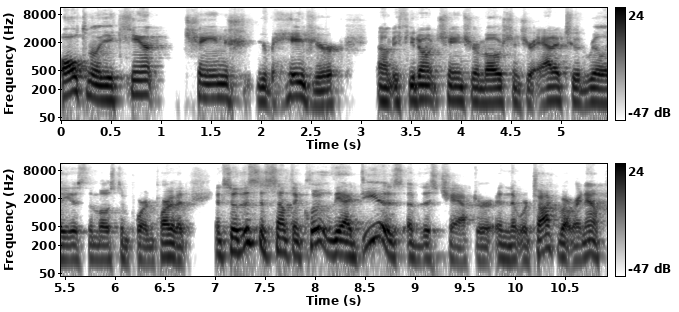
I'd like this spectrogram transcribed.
ultimately you can't change your behavior um, if you don't change your emotions. Your attitude really is the most important part of it. And so this is something clearly the ideas of this chapter and that we're talking about right now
